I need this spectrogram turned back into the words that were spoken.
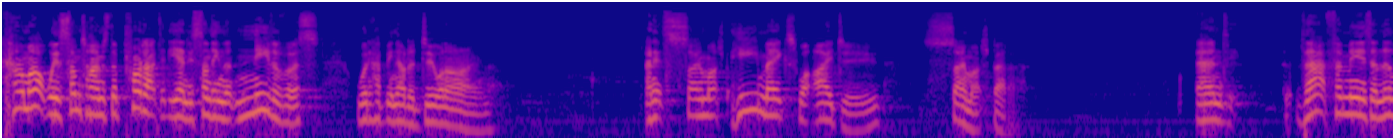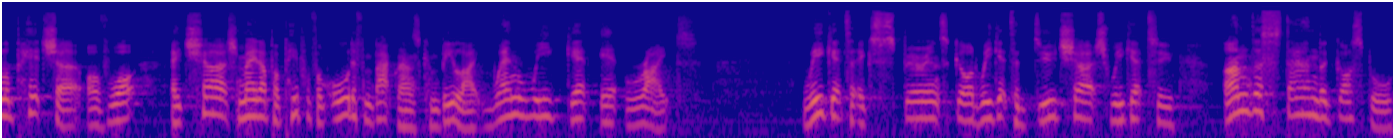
come up with sometimes the product at the end is something that neither of us would have been able to do on our own. And it's so much, he makes what I do so much better. And that for me is a little picture of what a church made up of people from all different backgrounds can be like when we get it right. We get to experience God, we get to do church, we get to understand the gospel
